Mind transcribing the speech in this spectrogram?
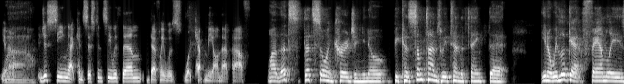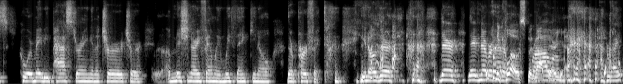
you wow. know just seeing that consistency with them definitely was what kept me on that path wow that's that's so encouraging you know because sometimes we tend to think that you know we look at families who are maybe pastoring in a church or a missionary family and we think you know they're perfect. You know they're they're they've never We're pretty close but not there yet. Right?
